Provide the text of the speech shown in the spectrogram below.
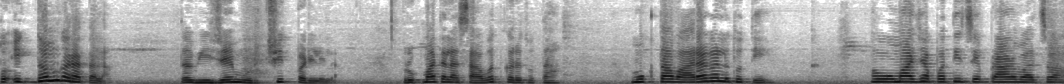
तो एकदम घरात आला. तर विजय मूर्छित पडलेला. रुक्मा त्याला सावध करत होता. मुक्ता वारा घालत होती. हो माझ्या पतीचे प्राण वाचवा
